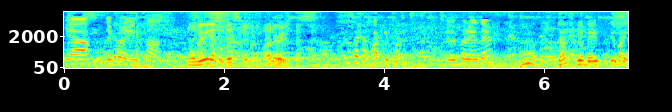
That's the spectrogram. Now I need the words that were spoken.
Yeah, they put it inside. Well, maybe not the biscuit, but the butter Wait. and stuff. It's like a hockey puck. Did they put it in there? Mm, that's good, babe. Good bite.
